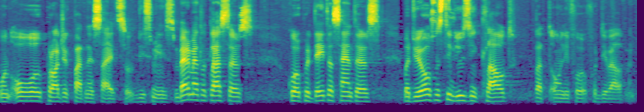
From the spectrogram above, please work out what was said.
on all project partner sites. So this means bare metal clusters, corporate data centers, but we're also still using cloud, but only for, for development.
